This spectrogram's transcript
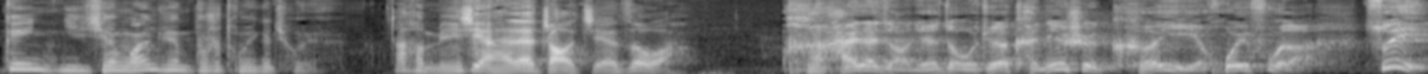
跟以前完全不是同一个球员。他很明显还在找节奏啊。还还在找节奏，我觉得肯定是可以恢复的。所以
